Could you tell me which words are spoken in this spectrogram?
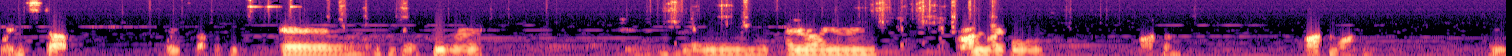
Great stuff. It cooler. Tire iron. Bronze rifles. Awesome. Awesome, awesome. See.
